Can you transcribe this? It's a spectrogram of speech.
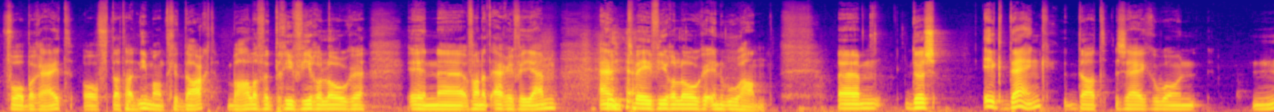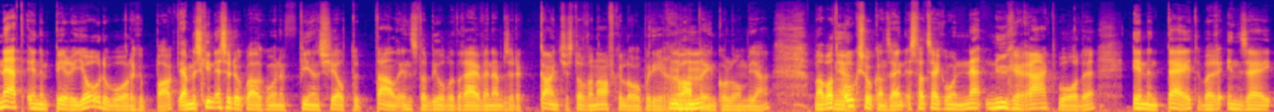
voorbereid. Of dat had niemand gedacht. Behalve drie virologen in, eh, van het RIVM en twee virologen in Wuhan. Ehm, dus ik denk dat zij gewoon net in een periode worden gepakt. Ja, misschien is het ook wel gewoon een financieel totaal instabiel bedrijf en hebben ze de kantjes ervan afgelopen, die ratten Mhm. in Colombia. Maar wat Ja. ook zo kan zijn, is dat zij gewoon net nu geraakt worden in een tijd waarin zij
